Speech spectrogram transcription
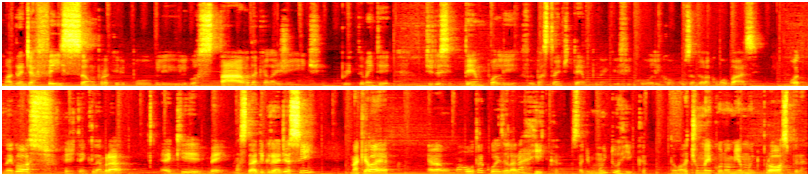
uma grande afeição por aquele povo, ele, ele, gostava daquela gente, por também ter tido esse tempo ali, foi bastante tempo né, que ele ficou ali usando ela como base. Outro negócio que a gente tem que lembrar é que, bem, uma cidade grande assim, naquela época, era uma outra coisa, ela era rica, uma cidade muito rica, então ela tinha uma economia muito próspera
